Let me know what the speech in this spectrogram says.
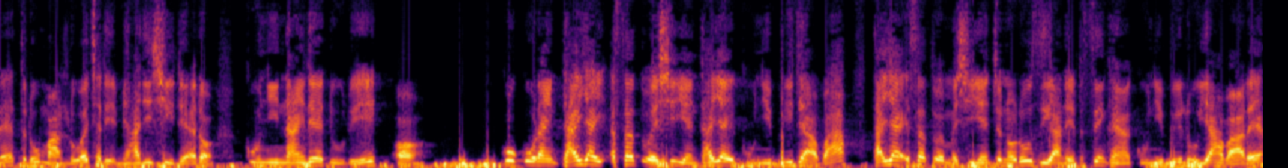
တယ်သူတို့မှာလိုအပ်ချက်တွေအများကြီးရှိတယ်အဲ့တော့ကူညီနိုင်တဲ့သူတွေဟောကိုကိုယ်တိုင်ဓာတ်ရိုက်အဆက်အသွယ်ရှိရင်ဓာတ်ရိုက်ကူညီပေးကြပါဓာတ်ရိုက်အဆက်အသွယ်မရှိရင်ကျွန်တော်တို့စီကနေတဆင့်ခံကူညီပေးလို့ရပါတယ်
